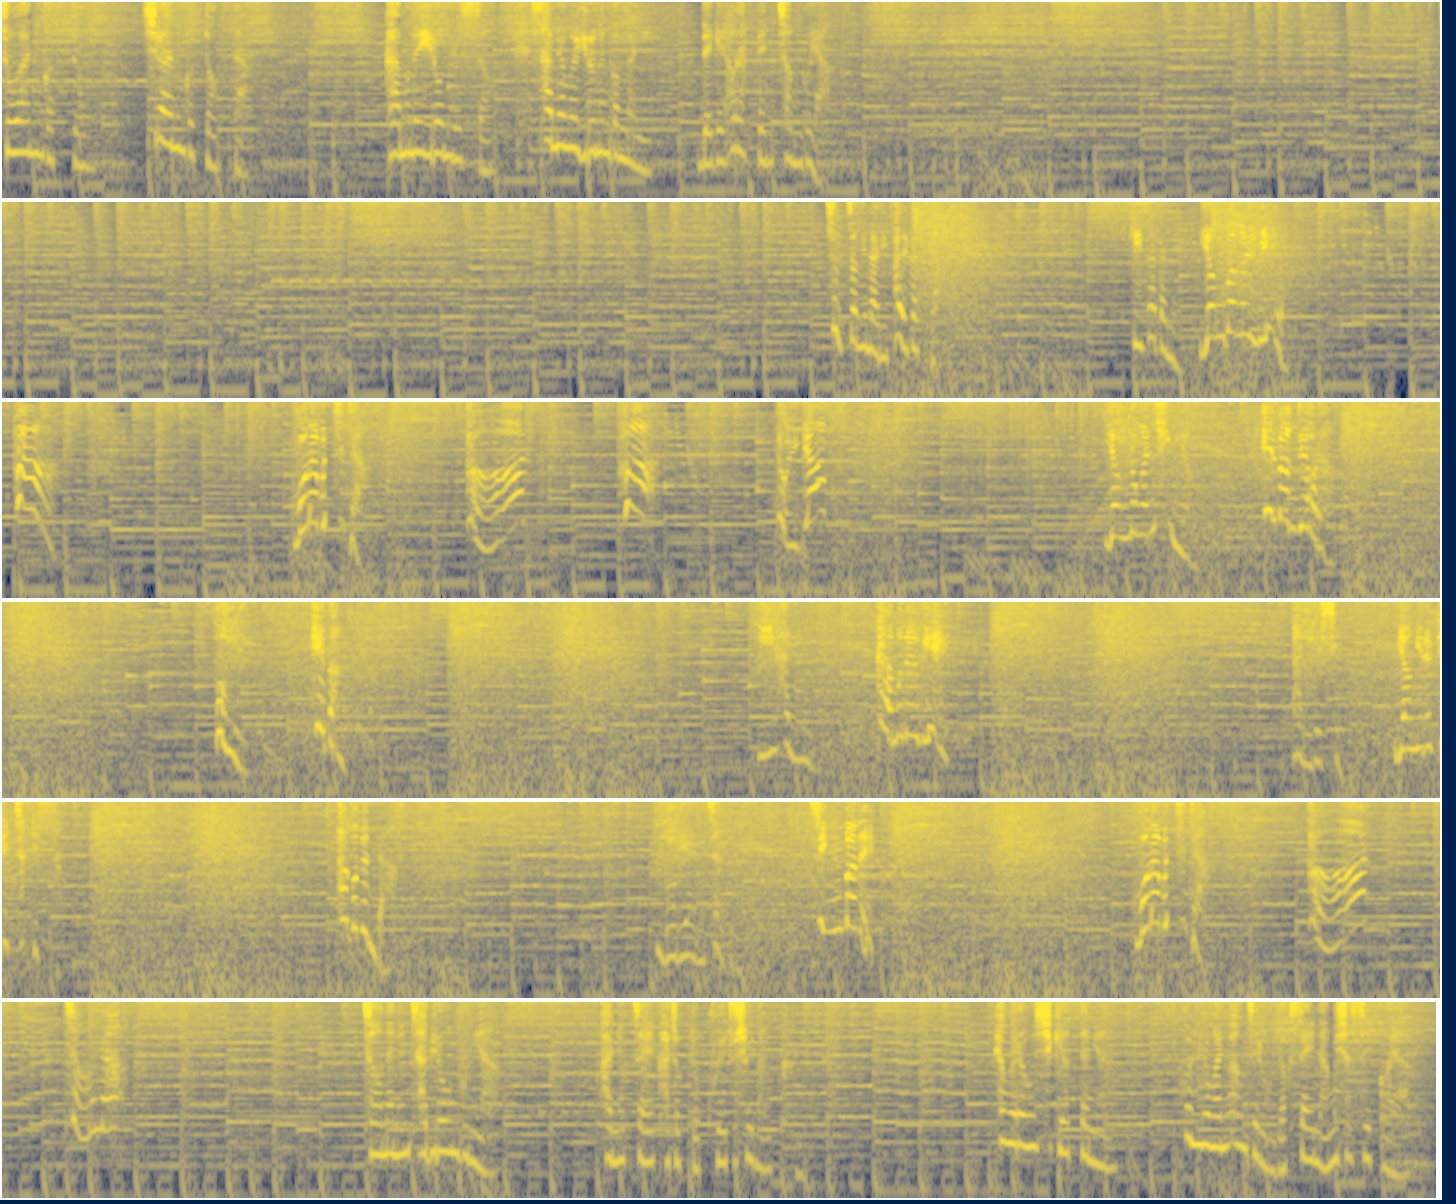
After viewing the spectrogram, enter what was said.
좋아하는 것도 싫어하는 것도 없다. 가문의 일원으로서 사명을 이루는 것만이 내게 허락된 전부야. 출정의 날이 밝았다. 기사단의 영광을 위해 몰아붙이자. 헛! 하! 돌격! 영롱한 힘이여 해방되어라. 봉인 개방. 이 한이 가문을 위해 반드시 명예를 되찾겠어. 파고든다. 무리한 자들의 징벌을 몰아붙이자. 헛! 전하. 전하는 자비로운 분이야. 반역자의 가족도 구해주실 만큼. 평화로운 시기였다면 훌륭한 황제로 역사에 남으셨을 거야.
